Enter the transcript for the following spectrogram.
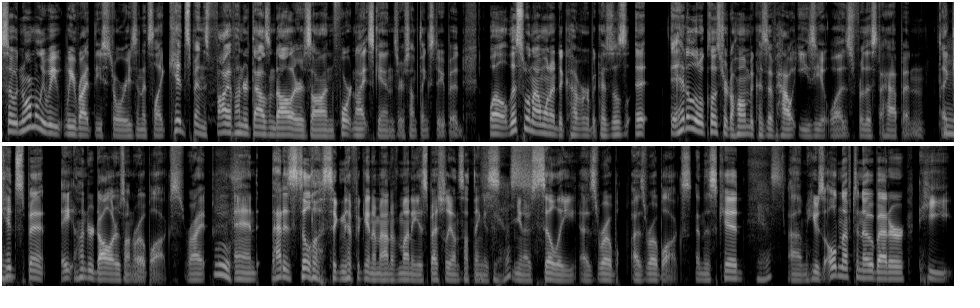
so normally we we write these stories and it's like kid spends $500,000 on Fortnite skins or something stupid. Well, this one I wanted to cover because it, was, it it hit a little closer to home because of how easy it was for this to happen. A Mm. kid spent $800 on Roblox, right? Oof. And that is still a significant amount of money, especially on something as Yes. you know silly as Rob as Roblox. And this kid yes. um, he was old enough to know better. He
